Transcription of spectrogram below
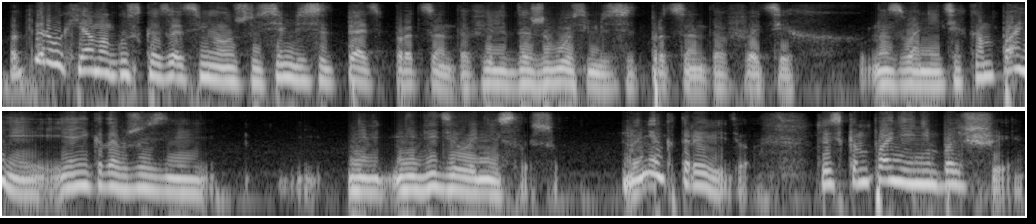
Во-первых, я могу сказать смело, что 75% или даже 80% этих названий этих компаний я никогда в жизни не, не видел и не слышал. Но некоторые видел. То есть компании небольшие.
